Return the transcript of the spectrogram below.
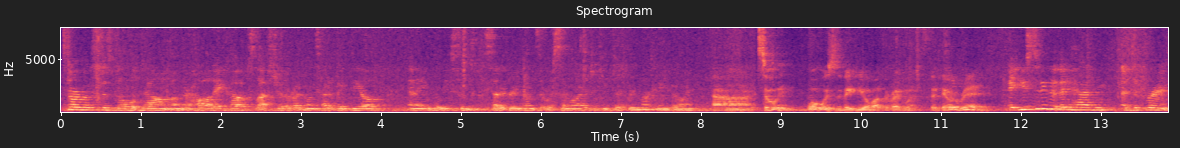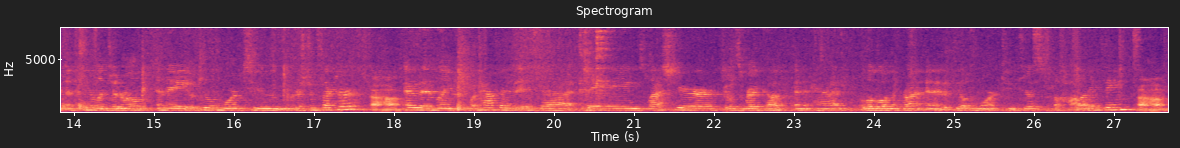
Starbucks just doubled down on their holiday cups. Last year, the red ones had a big deal, and they released a set of green ones that were similar to keep their green marketing going. Ah. So what was the big deal about the red ones? That they were red? It used to be that they had a different appeal in general, and they appealed more to the Christian sector. Uh-huh. And then, like, what happened is that they, last year, it was a red cup, and it had a logo on the front, and it appealed more to just the holiday thing. Uh-huh.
